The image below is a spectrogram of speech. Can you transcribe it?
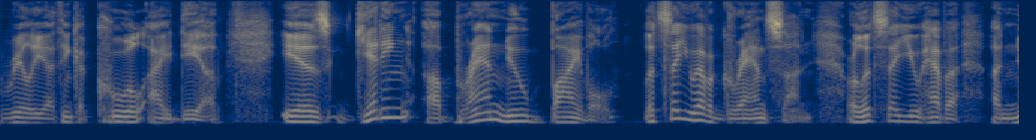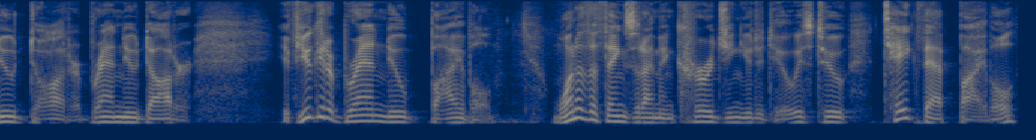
really, I think, a cool idea, is getting a brand new Bible. Let's say you have a grandson, or let's say you have a, a new daughter, brand new daughter. If you get a brand new Bible, one of the things that I'm encouraging you to do is to take that Bible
